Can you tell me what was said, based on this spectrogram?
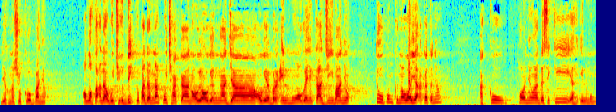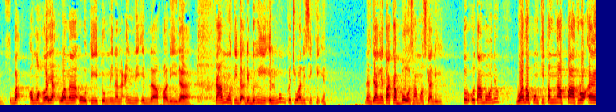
Dia kena syukur banyak. Allah Taala wi cerdik kepada nak wi cakan orang-orang ngajar, orang berilmu, orang yang kaji banyak. Tu pun kena royak katanya aku hanya ada sikit ah ilmu. Sebab Allah rayak wa ma utitum minal ilmi illa qalila. Kamu tidak diberi ilmu kecuali sikit ya. Nah jangan takabur sama sekali. Terutamanya walaupun kita ngapa Quran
